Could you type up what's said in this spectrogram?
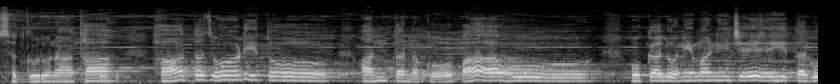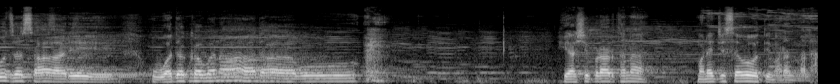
सद्गुरुनाथा हात जोडितो अंत नको पाहू. उकलुनी मनीचे हित गुज सारे वद कवना धावू ही अशी प्रार्थना म्हणायची सवय होती महाराज मला.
